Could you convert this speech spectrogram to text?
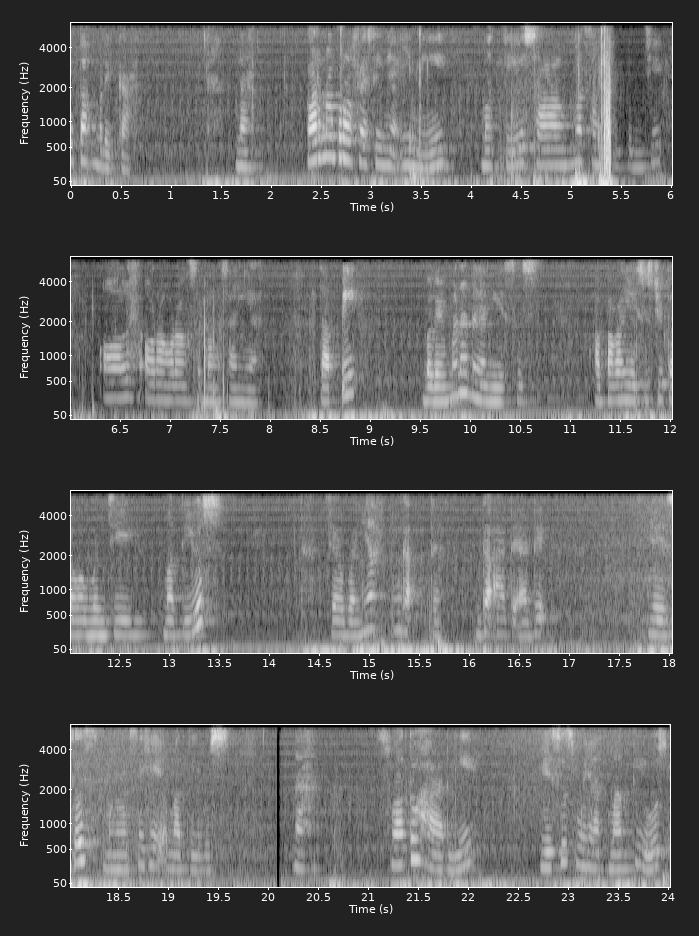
upah mereka. Nah, karena profesinya ini, Matius sangat-sangat dibenci oleh orang-orang sebangsanya. Tapi bagaimana dengan Yesus? Apakah Yesus juga membenci Matius? Jawabannya enggak deh, enggak adik-adik. Yesus mengasihi Matius. Nah, suatu hari Yesus melihat Matius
